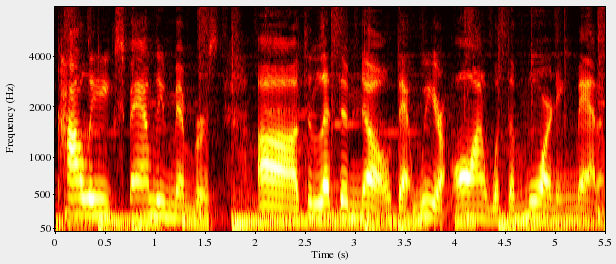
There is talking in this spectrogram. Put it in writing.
colleagues, family members uh, to let them know that we are on with the morning manna.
